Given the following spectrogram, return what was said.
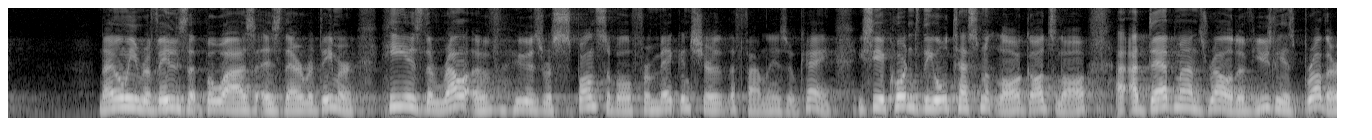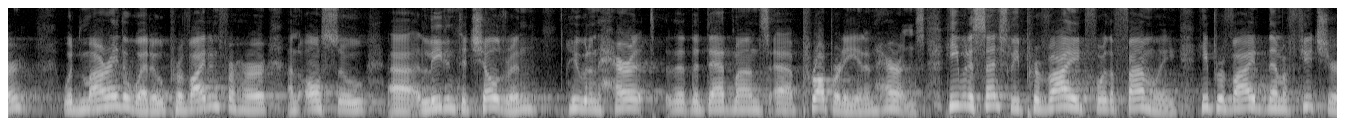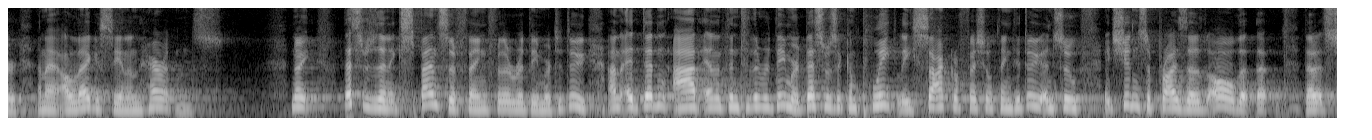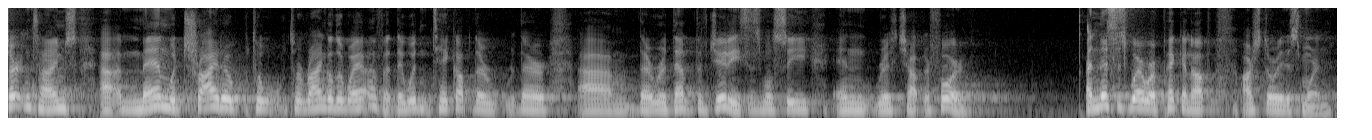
Naomi reveals that Boaz is their redeemer. He is the relative who is responsible for making sure that the family is okay. You see, according to the Old Testament law, God's law, a, dead man's relative, usually his brother, would marry the widow, providing for her and also uh, leading to children who would inherit the, the dead man's uh, property and inheritance. He would essentially provide for the family, he provided them a future and a, a legacy and inheritance. Now, this was an expensive thing for the Redeemer to do, and it didn't add anything to the Redeemer. This was a completely sacrificial thing to do, and so it shouldn't surprise us at all that, that, that at certain times uh, men would try to, to, to wrangle their way out of it. They wouldn't take up their, their, um, their redemptive duties, as we'll see in Ruth chapter 4. And this is where we're picking up our story this morning.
